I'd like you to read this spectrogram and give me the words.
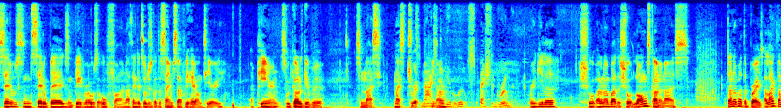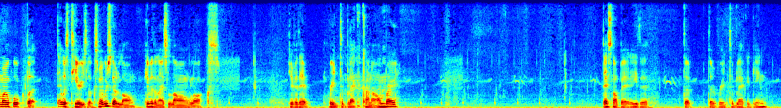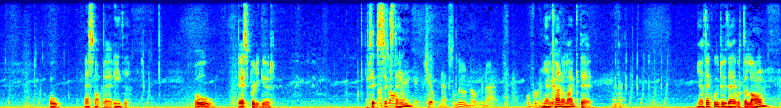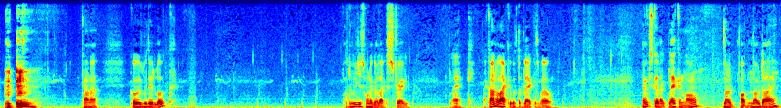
Saddles and saddlebags and bedrolls are all fine. I think it's all just got the same stuff we had on Terry. Appearance, we got to give her some nice, nice drip. Nice you know, to give a little special grooming. regular. Short. I don't know about the short. Long's kind of nice. Don't know about the braids. I like the mohawk, but that was Terry's look. So Maybe we just go long. Give her the nice long locks. Give her that red to black kind of ombre. That's not bad either. The red to black again. Oh, that's not bad either. Oh, that's pretty good. Is it I saw 16? man get killed in that saloon the other night. Over in Yeah, I kind of like that. Yeah, I think we'll do that with the long. kind of goes with their look. Or do we just want to go like straight black? I kind of like it with the black as well. We just go like black and long. No, not no dye.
